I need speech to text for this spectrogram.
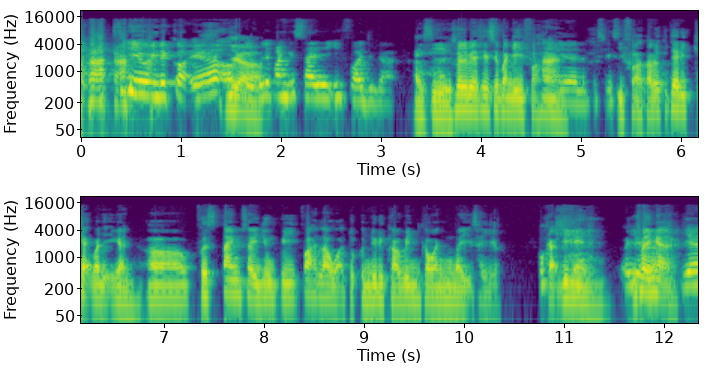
See you in the court ya. Okay, Ya. boleh panggil saya Ifa juga. I see. So lebih saya panggil Ifah kan. Ya, yeah, lepas saya. Ifah, kalau kita recap balik kan. Uh, first time saya jumpa Ifah adalah waktu kenduri kahwin kawan baik saya. Kat Penang. Oh, Ifah ya. ingat? Ya,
